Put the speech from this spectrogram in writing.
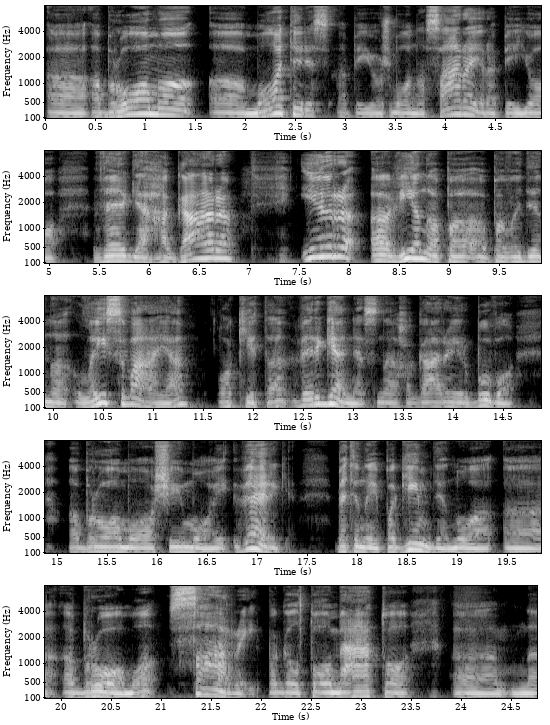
Abromo moteris, apie jo žmoną Sarą ir apie jo vergę Hagarą. Ir vieną pavadina laisvąją, o kitą vergę, nes, na, Hagara ir buvo Abromo šeimoje vergė. bet jinai pagimdė nuo uh, Abromo Sarai pagal to meto uh, na,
